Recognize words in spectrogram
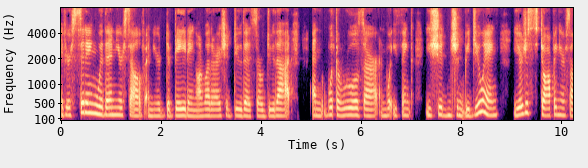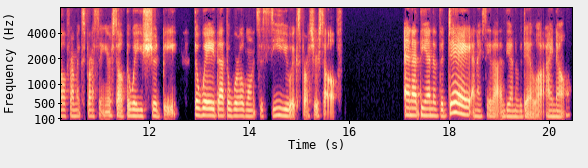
If you're sitting within yourself and you're debating on whether I should do this or do that, and what the rules are and what you think you should and shouldn't be doing, you're just stopping yourself from expressing yourself the way you should be, the way that the world wants to see you express yourself. And at the end of the day, and I say that at the end of the day a lot, I know,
